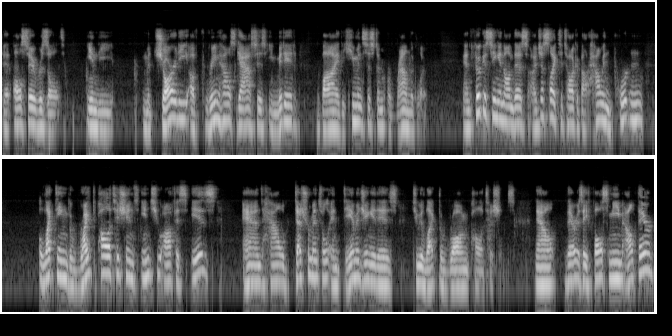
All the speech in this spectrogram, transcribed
that also result in the majority of greenhouse gases emitted by the human system around the globe. And focusing in on this, I'd just like to talk about how important electing the right politicians into office is and how detrimental and damaging it is to elect the wrong politicians. Now, there is a false meme out there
